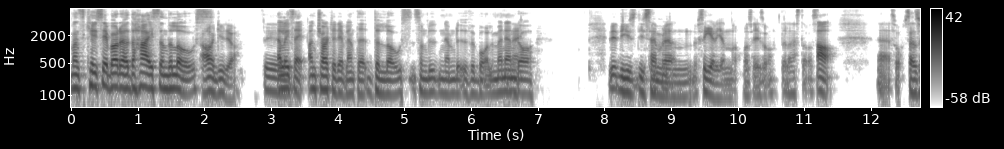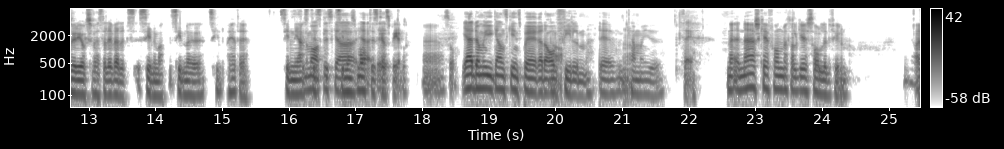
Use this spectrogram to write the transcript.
man kan ju se både the highs and the lows. ja, gud ja. Det, Eller i sig, Uncharted är väl inte the lows som du nämnde Uwe Boll, men ändå, det, det är ju det är sämre än serien om man säger så. Det lästa av oss. ja, Eh, Så. Sen så är det ju också fast det är väldigt cinema, cine, cin, vad heter det? Cineastiska, Cinematiska, ja, spel. Eh, Så. ja, de är ju ganska inspirerade av Ja. film, det kan man ju se. N- när ska jag få en Metal Gear Solid-film? I,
